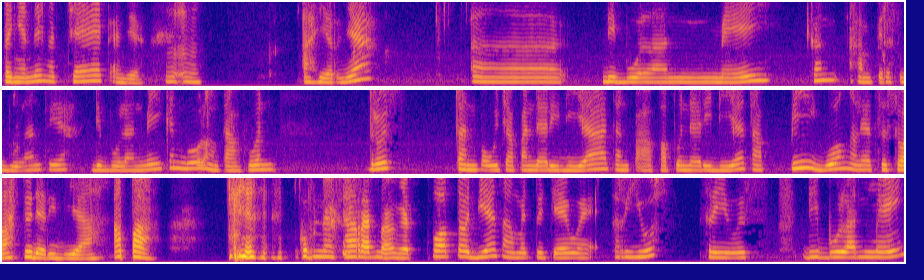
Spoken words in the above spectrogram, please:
pengennya ngecek aja Mm-mm. akhirnya eh di bulan Mei kan hampir sebulan tuh ya di bulan Mei kan gue ulang tahun terus tanpa ucapan dari dia tanpa apa pun dari dia tapi gue ngeliat sesuatu dari dia Apa? Gue penasaran banget. foto dia sama tuh cewek Serius? serius Di bulan Mei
